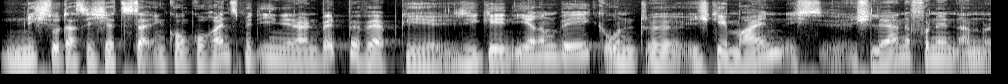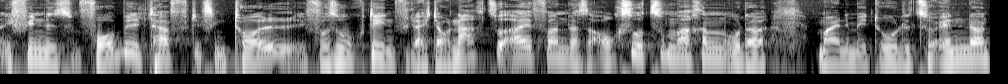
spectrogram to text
nicht so, dass ich jetzt da in Konkurrenz mit ihnen in einen Wettbewerb gehe. Sie gehen ihren Weg und äh, ich gehe meinen. Ich, ich lerne von den anderen. Ich finde es vorbildhaft, ich finde toll. Ich versuche denen vielleicht auch nachzueifern, das auch so zu machen oder meine Methode zu ändern.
